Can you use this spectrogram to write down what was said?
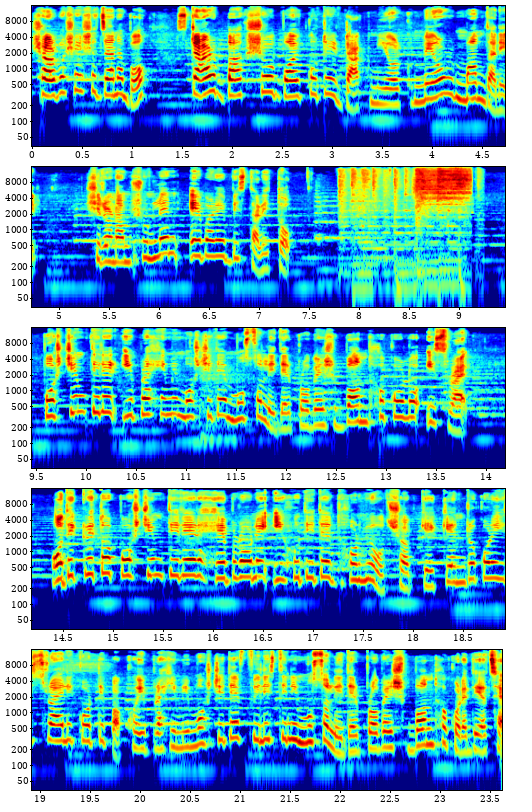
সর্বশেষ জানাব, স্টার বাক্স বয়কটের ডাক নিউ ইয়র্ক মেয়র মামদানির। শিরোনাম শুনলেন এবারে বিস্তারিত। পশ্চিম তীরের ইব্রাহিমী মসজিদে মুসল্লিদের প্রবেশ বন্ধ করল ইসরায়েল। অধিকৃত পশ্চিম তীরের হেব্রনে ইহুদিদের ধর্মীয় উৎসবকে কেন্দ্র করে ইসরায়েলি কর্তৃপক্ষ ইব্রাহিমী মসজিদে ফিলিস্তিনি মুসল্লিদের প্রবেশ বন্ধ করে দিয়েছে।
